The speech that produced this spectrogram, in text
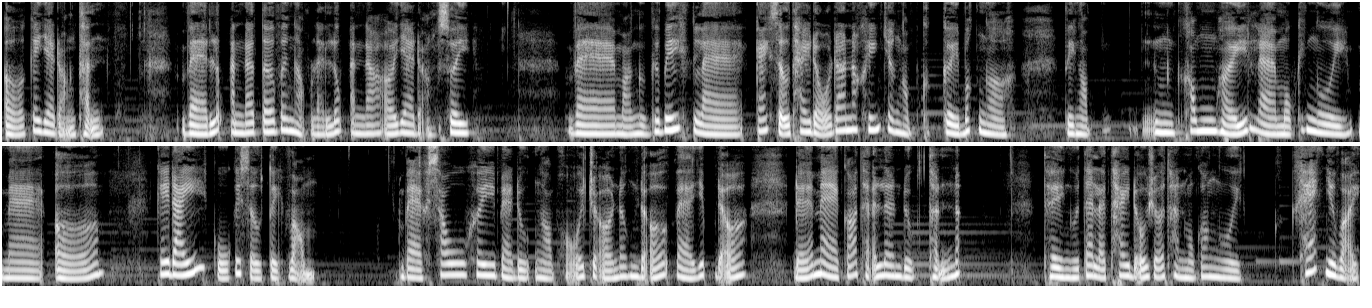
ở cái giai đoạn thịnh. Và lúc anh đó tới với ngọc là lúc anh đó ở giai đoạn suy. Và mọi người cứ biết là cái sự thay đổi đó nó khiến cho ngọc cực kỳ bất ngờ vì ngọc Ừ, không nghĩ là một cái người mà ở cái đáy của cái sự tuyệt vọng. Và sau khi mà được ngọc hỗ trợ nâng đỡ và giúp đỡ để mà có thể lên được thỉnh thì người ta lại thay đổi trở thành một con người khác như vậy.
